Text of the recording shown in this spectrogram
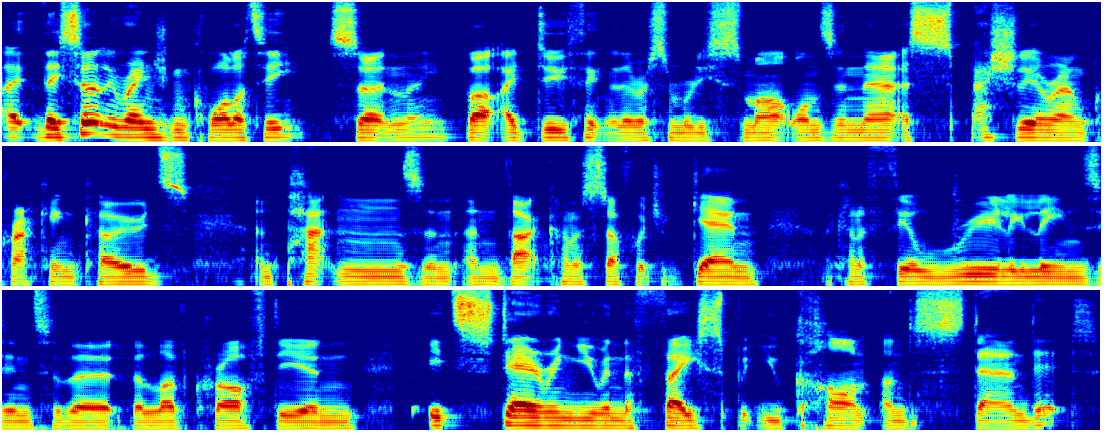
uh, they certainly range in quality certainly but i do think that there are some really smart ones in there especially around cracking codes and patterns and, and that kind of stuff which again i kind of feel really leans into the the lovecraftian it's staring you in the face but you can't understand it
